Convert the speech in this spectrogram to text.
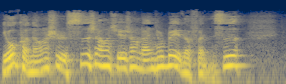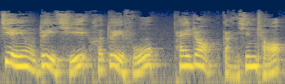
有可能是私商学生篮球队的粉丝，借用队旗和队服拍照赶新潮；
